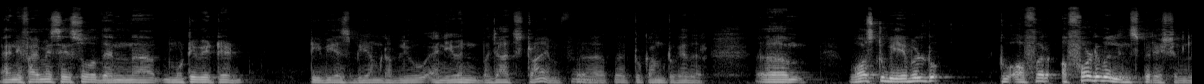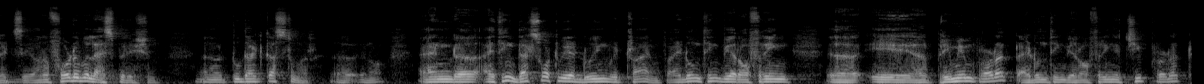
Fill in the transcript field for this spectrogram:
and if I may say so, then uh, motivated TVS, BMW, and even Bajaj Triumph uh, to come together, um, was to be able to to offer affordable inspiration, let's say, or affordable aspiration uh, to that customer, uh, you know. And uh, I think that's what we are doing with Triumph. I don't think we are offering uh, a, premium product. I don't think we are offering a cheap product.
